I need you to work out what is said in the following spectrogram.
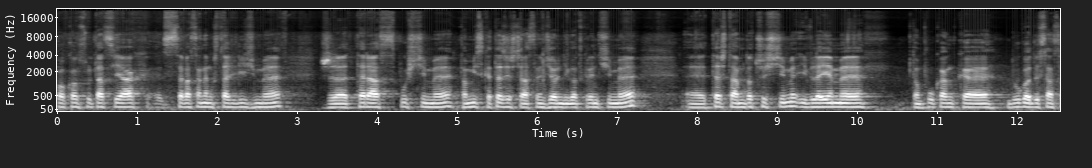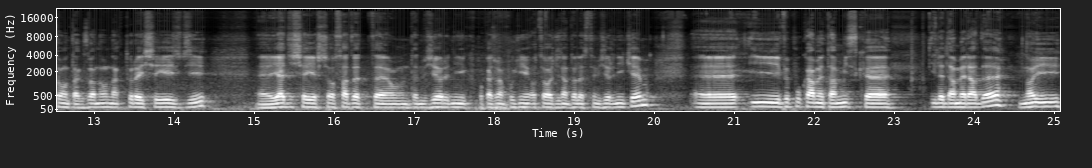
po konsultacjach z Sebastianem ustaliliśmy, że teraz spuścimy tą miskę, też jeszcze raz ten ziornik odkręcimy, e, też tam doczyścimy i wlejemy tą płukankę długodystansową tak zwaną, na której się jeździ. E, Ja dzisiaj jeszcze osadzę ten, ten pokażę Wam później o co chodzi na dole z tym ziornikiem e, i wypłukamy tam miskę ile damy radę, no i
